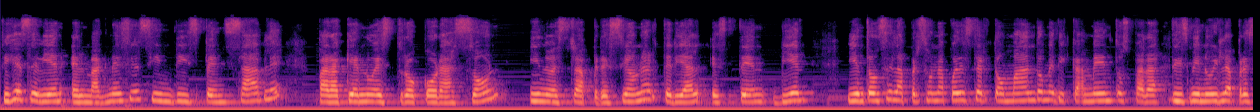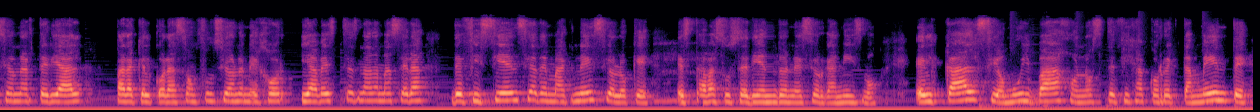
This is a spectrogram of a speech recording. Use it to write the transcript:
Fíjese bien, el magnesio es indispensable para que nuestro corazón y nuestra presión arterial estén bien. Y entonces la persona puede estar tomando medicamentos para disminuir la presión arterial, para que el corazón funcione mejor y a veces nada más era deficiencia de magnesio lo que estaba sucediendo en ese organismo. El calcio muy bajo, no se fija correctamente.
